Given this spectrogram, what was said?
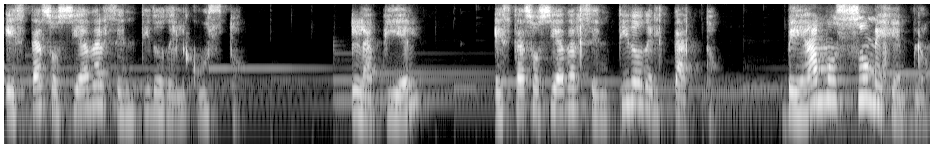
está asociada al sentido del gusto. La piel está asociada al sentido del tacto. Veamos un ejemplo.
